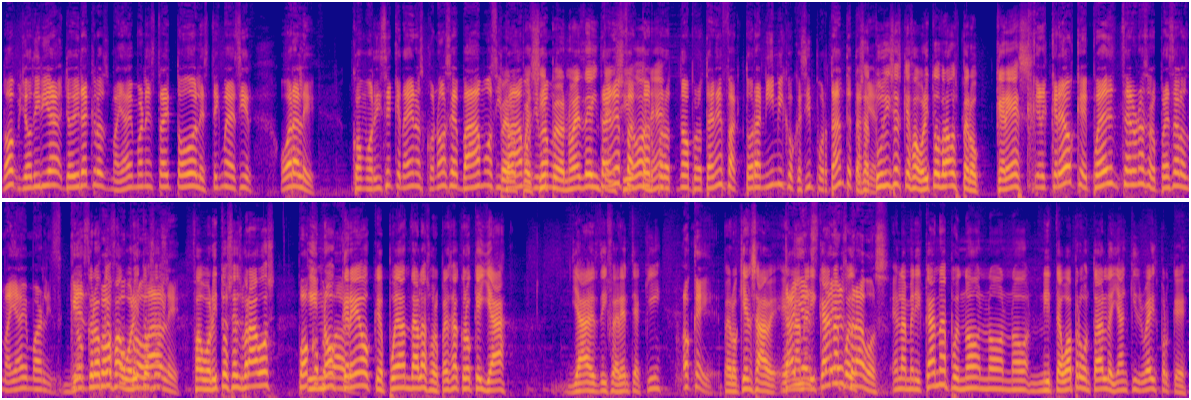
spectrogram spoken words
No, yo diría, yo diría que los Miami Marlins traen todo el estigma de decir, órale, como dicen que nadie nos conoce, vamos y Pero, vamos pues y sí, vamos. pero no es de intención, factor, ¿eh? pero, no, pero traen el factor anímico que es importante O también. sea, tú dices que favoritos bravos, pero crees... Cre- Creo que pueden ser una sorpresa los Miami Marlins. Que Yo es creo que favoritos probable. es, favoritos es Bravos Poco y no probable. creo que puedan dar la sorpresa. Creo que ya, ya es diferente aquí. Ok, Pero quién sabe. En la americana, pues. Bravos. En la americana, pues no, no, no. Ni te voy a preguntar de Yankees Race porque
